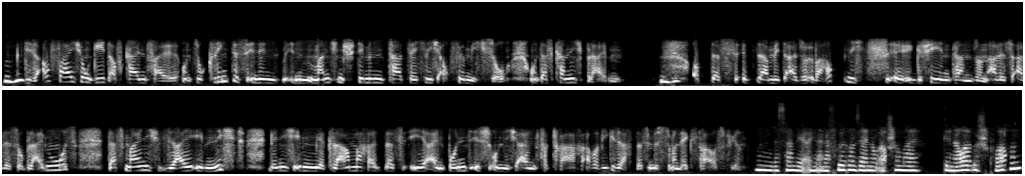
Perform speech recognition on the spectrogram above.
Mhm. Diese Aufweichung geht auf keinen Fall. Und so klingt es in, den, in manchen Stimmen tatsächlich auch für mich so. Und das kann nicht bleiben. Mhm. Ob das damit also überhaupt nichts äh, geschehen kann, sondern alles, alles so bleiben muss, das meine ich, sei eben nicht, wenn ich eben mir klar mache, dass eher ein Bund ist und nicht ein Vertrag. Aber wie gesagt, das müsste man extra ausführen. Hm, das haben wir in einer früheren Sendung auch schon mal genauer besprochen.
